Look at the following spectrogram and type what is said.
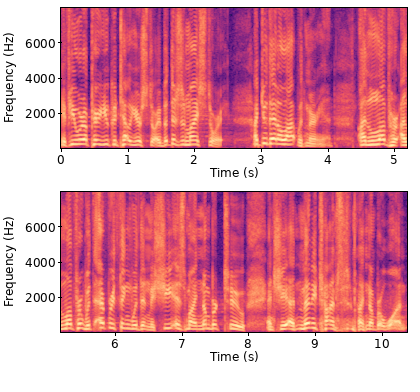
If you were up here, you could tell your story, but this is my story. I do that a lot with Marianne. I love her. I love her with everything within me. She is my number two, and she at many times is my number one,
